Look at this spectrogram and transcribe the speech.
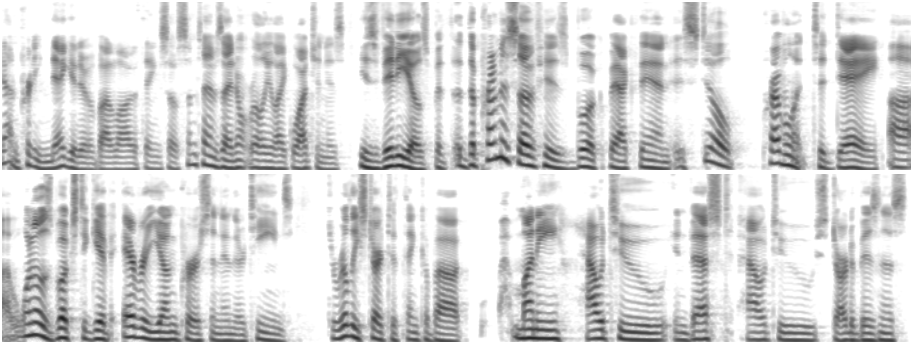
gotten pretty negative about a lot of things. So sometimes I don't really like watching his his videos. But th- the premise of his book back then is still prevalent today. Uh, one of those books to give every young person in their teens to really start to think about money, how to invest, how to start a business,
